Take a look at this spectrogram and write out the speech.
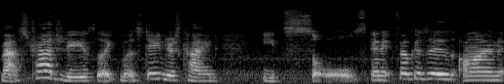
mass tragedies like most dangerous kind eats souls. And it focuses on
